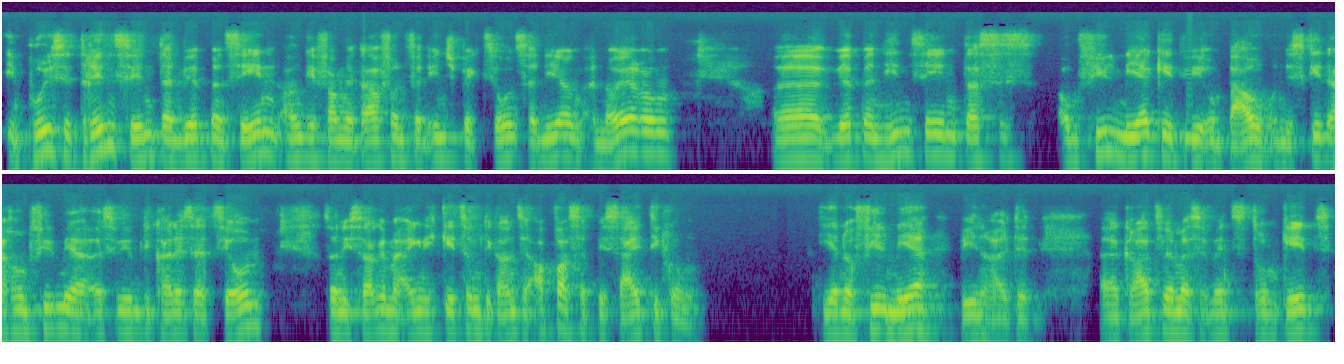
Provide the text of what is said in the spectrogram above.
Impulse drin sind, dann wird man sehen, angefangen davon von Inspektion, Sanierung, Erneuerung, äh, wird man hinsehen, dass es um viel mehr geht wie um Bau. Und es geht auch um viel mehr als wie um die Kanalisation, sondern ich sage mal, eigentlich geht es um die ganze Abwasserbeseitigung die ja noch viel mehr beinhaltet. Äh, Gerade wenn es darum geht,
